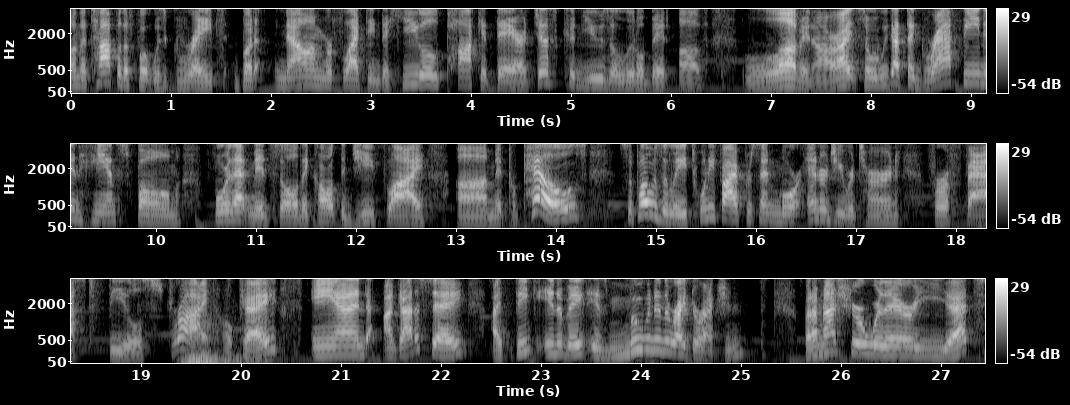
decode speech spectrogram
on the top of the foot was great, but now I'm reflecting the heel pocket there just could use a little bit of loving, all right? So we got the graphene enhanced foam for that midsole. They call it the G-Fly. Um, it propels supposedly 25% more energy return for a fast feel stride, okay? And I gotta say, I think Inov-8 is moving in the right direction but I'm not sure we're there yet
